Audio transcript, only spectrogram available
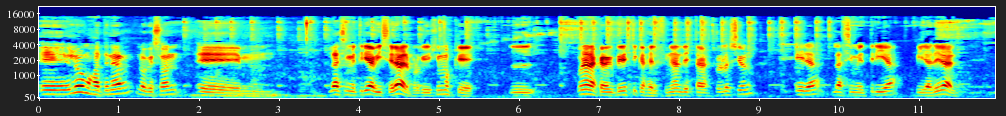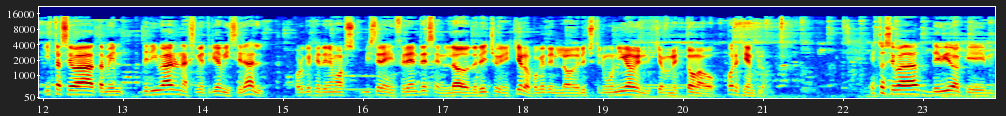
luego vamos a tener lo que son la simetría visceral, porque dijimos que una de las características del final de esta gastrulación era la simetría bilateral. Y esta se va a también derivar en una simetría visceral, porque es que tenemos vísceras diferentes en el lado derecho y en el izquierdo, porque en el lado derecho tenemos un hígado y en el izquierdo un estómago, por ejemplo. Esto se va a dar debido a que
